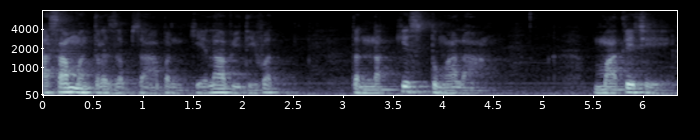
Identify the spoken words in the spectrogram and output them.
असा मंत्र जप जर आपण केला विधिवत तर नक्कीच तुम्हाला मातेचे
